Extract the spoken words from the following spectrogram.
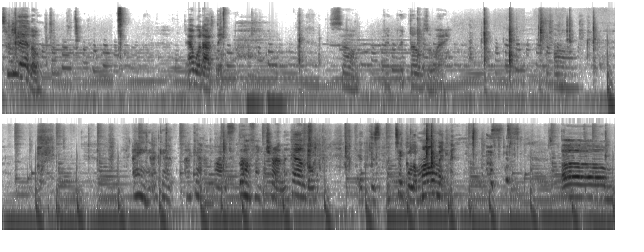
Too little. That's what I think. So put those away. Um, dang, I got I got a lot of stuff I'm trying to handle at this particular moment. um,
